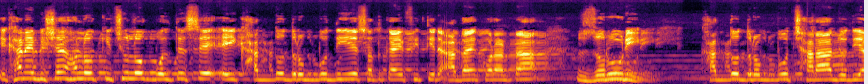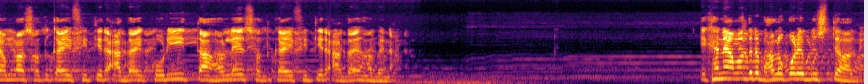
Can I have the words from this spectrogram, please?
এখানে বিষয় হলো, কিছু লোক বলতেছে, এই খাদ্যদ্রব্য দিয়ে সৎকায়ে ফিতির আদায় করাটা জরুরি। খাদ্যদ্রব্য ছাড়া যদি আমরা সদকায়ে ফিতির আদায় করি, তাহলে সদকায়ে ফিতির আদায় হবে না। এখানে আমাদের ভালো করে বুঝতে হবে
